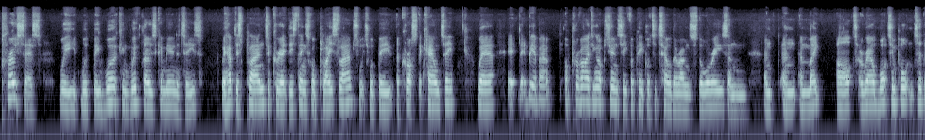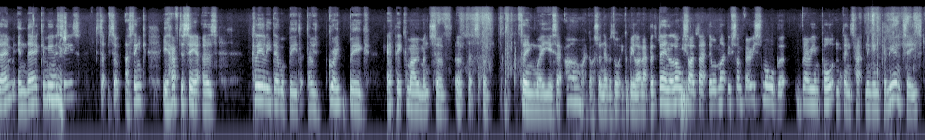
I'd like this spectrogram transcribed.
process we would be working with those communities we have this plan to create these things called place labs which would be across the county where it, it'd be about uh, providing an opportunity for people to tell their own stories and and and, and make art around what's important to them in their communities. So, so i think you have to see it as clearly there would be those great big epic moments of of, of thing where you say oh my gosh i never thought it could be like that. But then alongside that there might be some very small but very important things happening in communities.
